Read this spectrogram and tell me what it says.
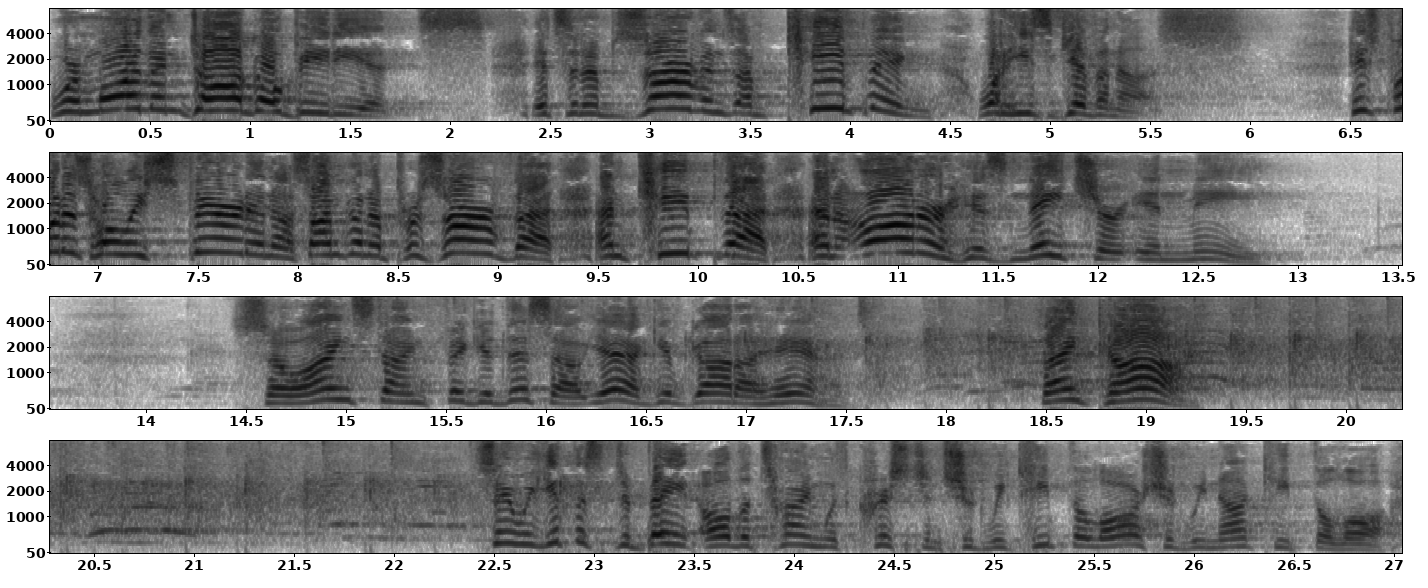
We're more than dog obedience. It's an observance of keeping what He's given us. He's put His Holy Spirit in us. I'm going to preserve that and keep that and honor His nature in me. So Einstein figured this out. Yeah, give God a hand. Thank God. See, we get this debate all the time with Christians. Should we keep the law? Should we not keep the law?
